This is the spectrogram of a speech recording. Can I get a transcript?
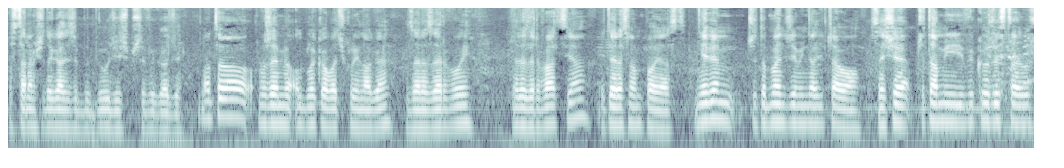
postaram się dogadać, żeby był gdzieś przy wygodzie. No to możemy odblokować hulajnogę, zarezerwuj. Rezerwacja i teraz mam pojazd. Nie wiem, czy to będzie mi naliczało. W sensie, czy to mi wykorzysta już.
